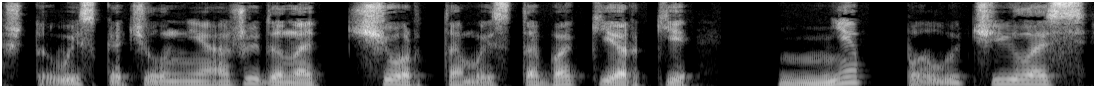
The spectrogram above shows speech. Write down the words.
что выскочил неожиданно чертом из табакерки. Не получилось.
